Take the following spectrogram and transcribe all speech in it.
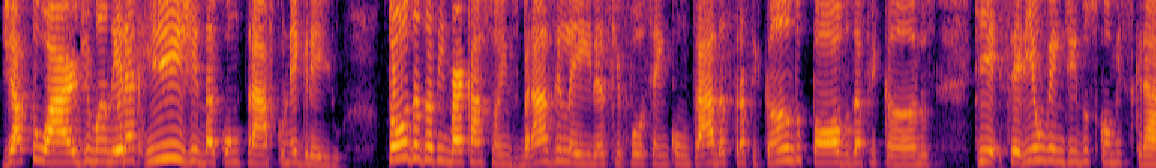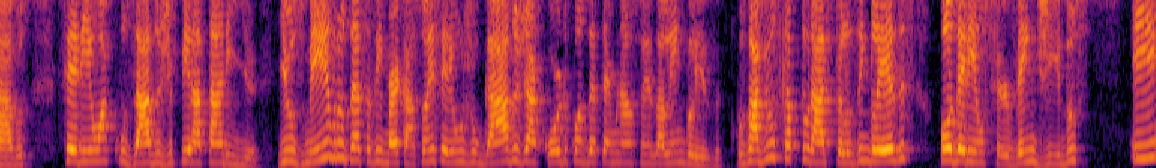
de atuar de maneira rígida com o tráfico negreiro. Todas as embarcações brasileiras que fossem encontradas traficando povos africanos, que seriam vendidos como escravos, seriam acusados de pirataria e os membros dessas embarcações seriam julgados de acordo com as determinações da lei inglesa. Os navios capturados pelos ingleses poderiam ser vendidos e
